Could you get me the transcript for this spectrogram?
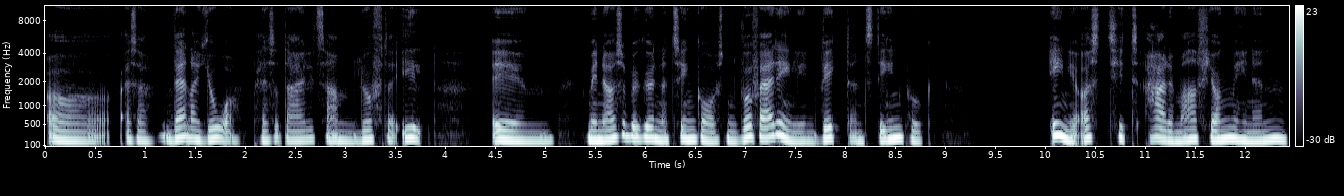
og altså vand og jord passer dejligt sammen, luft og ild. Øhm, men også begynde at tænke over sådan, hvorfor er det egentlig en vægt og en stenpuk? Egentlig også tit har det meget fjong med hinanden.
